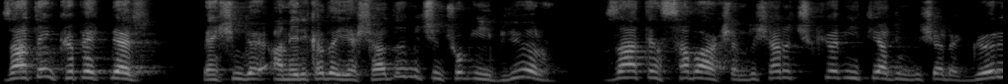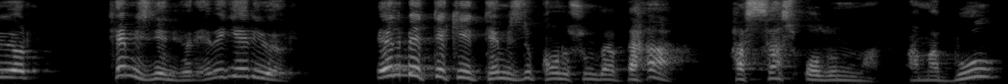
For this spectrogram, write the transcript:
Zaten köpekler, ben şimdi Amerika'da yaşadığım için çok iyi biliyorum. Zaten sabah akşam dışarı çıkıyor, ihtiyacını dışarıda görüyor, temizleniyor, eve geliyor. Elbette ki temizlik konusunda daha hassas olunmalı. Ama bu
